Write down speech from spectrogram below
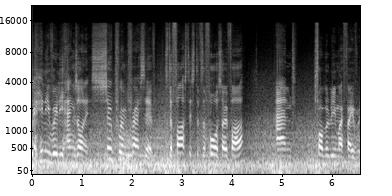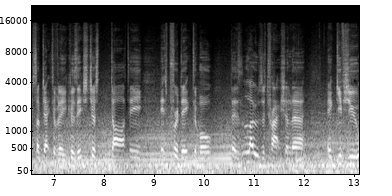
really really hangs on. It's super impressive. It's the fastest of the four so far and probably my favorite subjectively because it's just darty it's predictable there's loads of traction there it gives you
